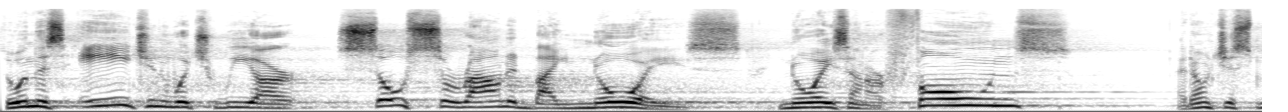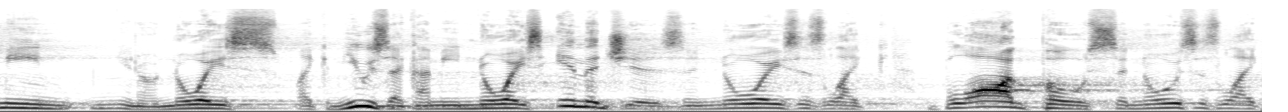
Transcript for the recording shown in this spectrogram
So, in this age in which we are so surrounded by noise, noise on our phones, I don't just mean, you know, noise like music, I mean noise images and noises like blog posts and noises like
